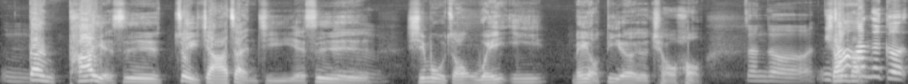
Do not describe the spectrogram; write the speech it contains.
嗯。但他也是最佳战绩，也是嗯。心目中唯一没有第二的球后。真的，你知道他那个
